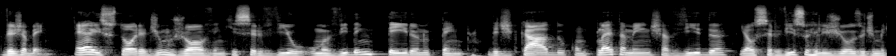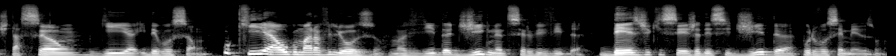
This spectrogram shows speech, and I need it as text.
veja bem, é a história de um jovem que serviu uma vida inteira no templo, dedicado completamente à vida e ao serviço religioso de meditação, guia e devoção. O que é algo maravilhoso, uma vida digna de ser vivida, desde que seja decidida por você mesmo.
